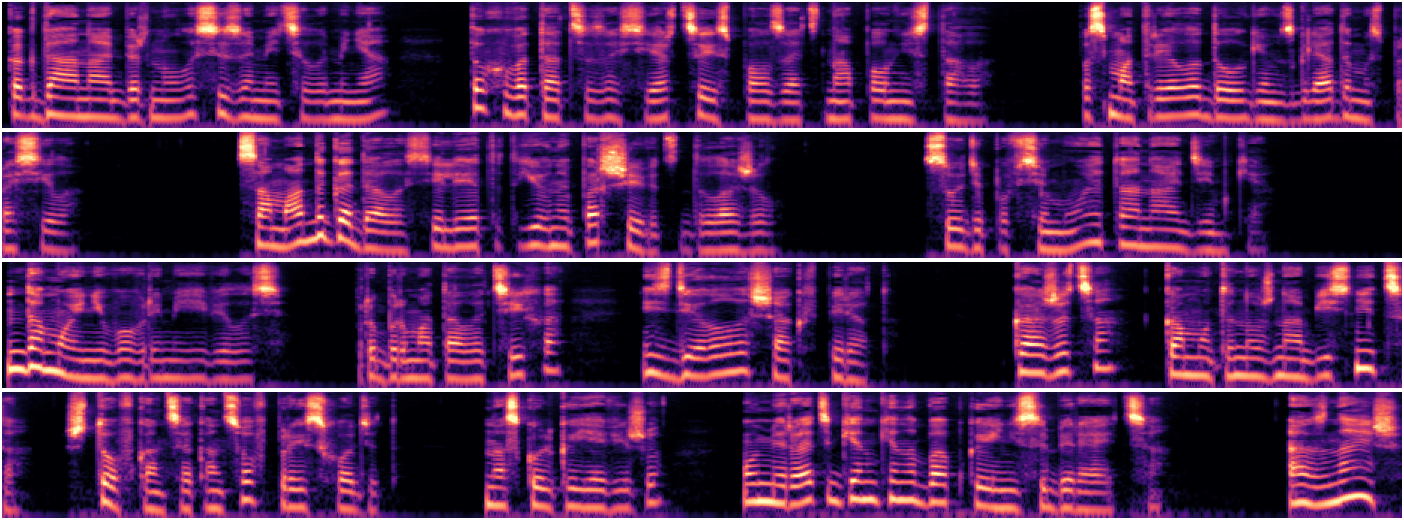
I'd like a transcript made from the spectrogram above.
Когда она обернулась и заметила меня, то хвататься за сердце и сползать на пол не стала. Посмотрела долгим взглядом и спросила. «Сама догадалась или этот юный паршивец доложил?» Судя по всему, это она о Димке. «Домой не вовремя явилась», — пробормотала тихо и сделала шаг вперед. «Кажется, кому-то нужно объясниться, что в конце концов происходит. Насколько я вижу, умирать Генкина бабка и не собирается. А знаешь,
